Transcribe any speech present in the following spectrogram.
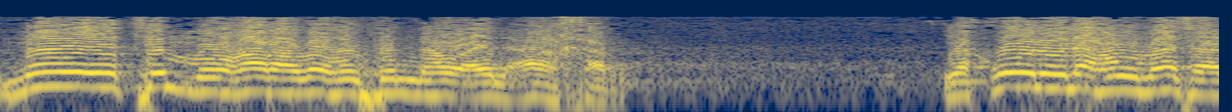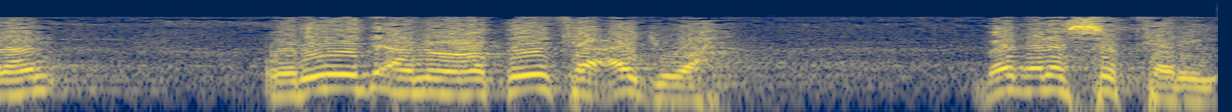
ما يتم غرضه في النوع الآخر. يقول له مثلا أريد أن أعطيك عجوة بدل السكري.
